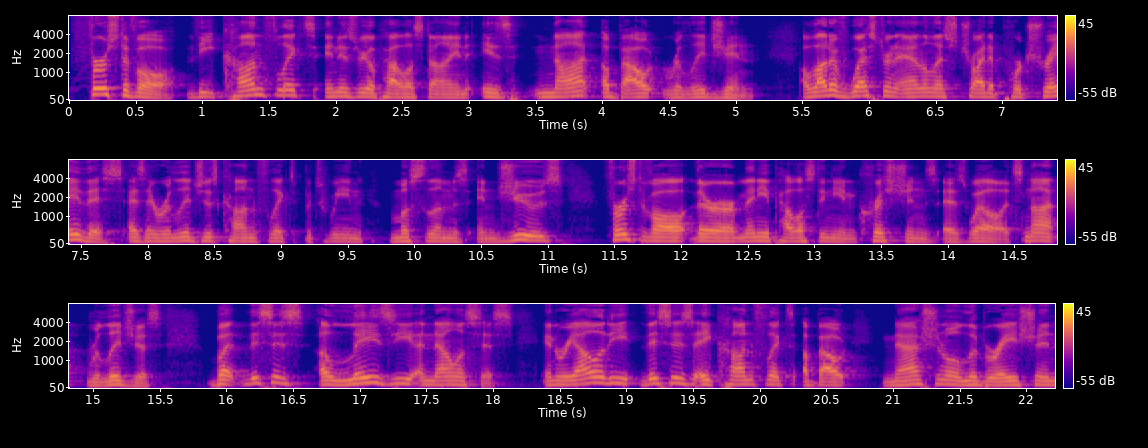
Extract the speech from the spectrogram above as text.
First of all, the conflict in Israel Palestine is not about religion. A lot of Western analysts try to portray this as a religious conflict between Muslims and Jews. First of all, there are many Palestinian Christians as well. It's not religious, but this is a lazy analysis. In reality, this is a conflict about national liberation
